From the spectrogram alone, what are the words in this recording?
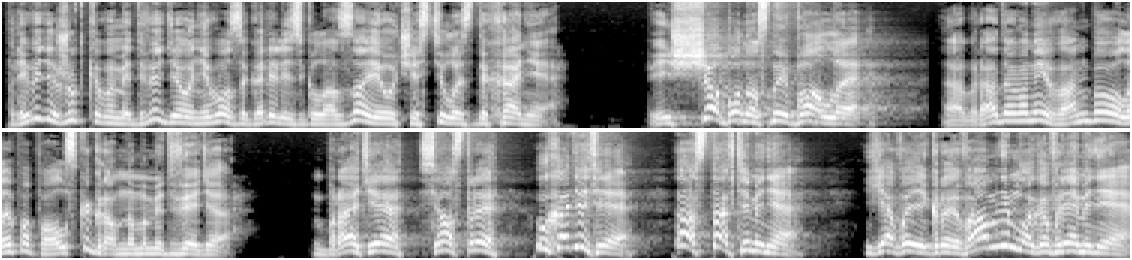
При виде жуткого медведя у него загорелись глаза и участилось дыхание. «Ещё бонусные баллы!» Обрадованный Ван Буэлэ пополз к огромному медведю. «Братья, сёстры, уходите! Оставьте меня! Я выиграю вам немного времени!»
